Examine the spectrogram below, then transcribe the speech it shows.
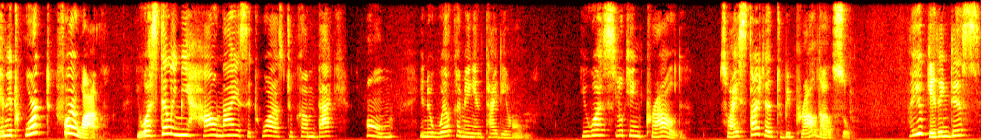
And it worked for a while. He was telling me how nice it was to come back home in a welcoming and tidy home. He was looking proud. So I started to be proud also. Are you getting this?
